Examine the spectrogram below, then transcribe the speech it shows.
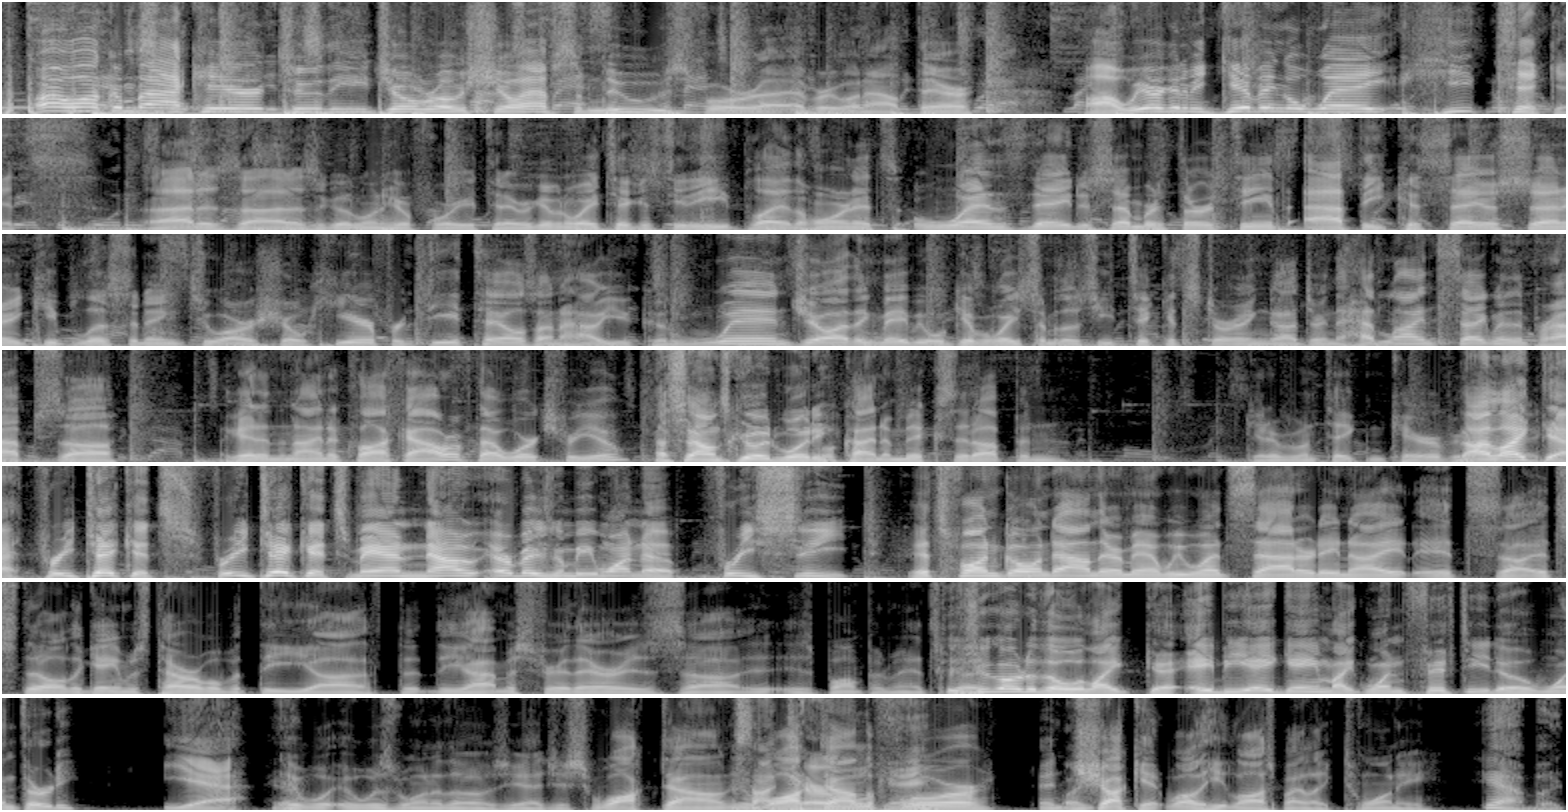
All right, welcome back here to the Joe Rose Show. I have some news for uh, everyone out there. Uh, we are going to be giving away Heat tickets. That is uh, that is a good one here for you today. We're giving away tickets to the Heat play the Hornets Wednesday, December 13th at the Kaseya Center. You keep listening to our show here for details on how you could win. Joe, I think maybe we'll give away some of those Heat tickets during uh, during the headline segment and perhaps uh, again in the 9 o'clock hour if that works for you. That sounds good, Woody. We'll kind of mix it up and Get everyone taken care of. Here I today. like that. Free tickets. Free tickets, man. Now everybody's going to be wanting a free seat. It's fun going down there, man. We went Saturday night. It's uh, it's still the game was terrible, but the uh, the, the atmosphere there is uh, is bumping, man. It's Did good. you go to the like uh, ABA game like 150 to 130? Yeah, It, w- it was one of those. Yeah, just walk down, That's not walk down the game. floor and Like- chuck it. Well, the Heat lost by like twenty. Yeah, but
